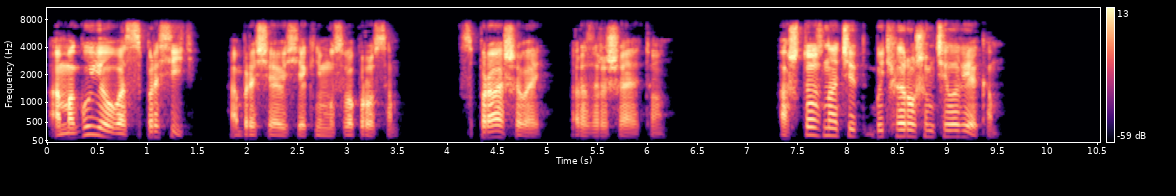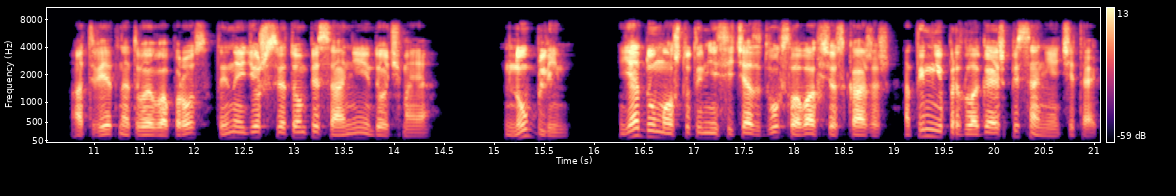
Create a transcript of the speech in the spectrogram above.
«А могу я у вас спросить?» Обращаюсь я к нему с вопросом. «Спрашивай», – разрешает он. «А что значит быть хорошим человеком?» «Ответ на твой вопрос ты найдешь в Святом Писании, дочь моя». «Ну, блин, я думал, что ты мне сейчас в двух словах все скажешь, а ты мне предлагаешь Писание читать.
